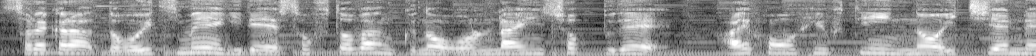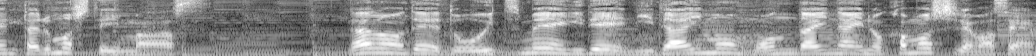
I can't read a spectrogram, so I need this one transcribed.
それから同一名義でソフトバンクのオンラインショップで iPhone15 の1円レンタルもしています。なので同一名義で2台も問題ないのかもしれません。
